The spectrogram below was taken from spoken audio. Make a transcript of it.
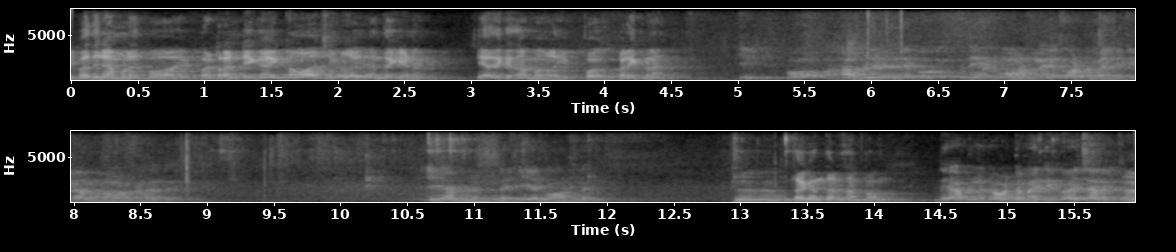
ഇപ്പൊ ഇതിൽ നമ്മളിപ്പോ ഇപ്പൊ ട്രെൻഡിങ് ആയിട്ടുള്ള വാച്ചുകൾ എന്തൊക്കെയാണ്? ഏതൊക്കെ സംഭവങ്ങൾ ഇപ്പൊ കളിക്കണേ? ഇപ്പോ ഹബ്ലെറ്റിന്റെ ഇപ്പോ പുതിയ മോഡൽ ഓട്ടോമാറ്റിക്കലാണ് വന്ന മോഡലുണ്ട് ഈ ഹബ്ലെറ്റിന്റെ ഈ മോഡൽ. ഇതൊക്കെ എന്താണ് സംഭവം? ഇത് ഓട്ടോമാറ്റിക് ആ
